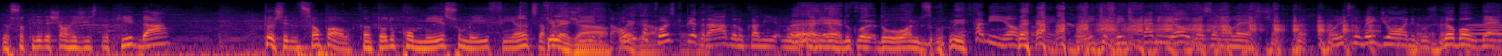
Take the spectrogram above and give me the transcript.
eu só queria deixar um registro aqui da torcida do São Paulo. Cantou do começo, meio, fim, antes da Que partida. legal, tá? que A única legal. coisa que pedrada no, caminho, no É, caminhão. é, do, do ônibus do É Corinthians. caminhão também. O Corinthians vem de caminhão da Zona Leste. O Corinthians não vem de ônibus, double deck.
